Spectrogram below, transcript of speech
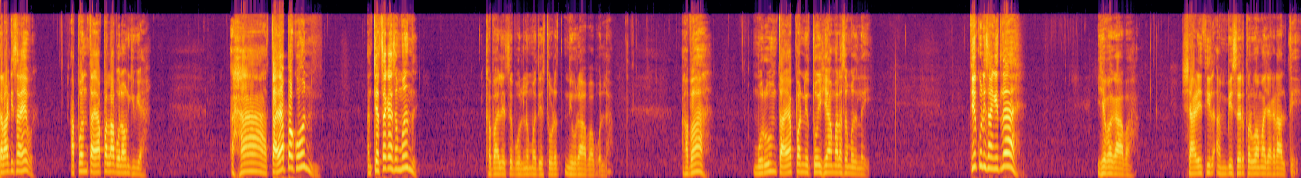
तलाठी साहेब आपण तयाप्पाला बोलावून घेऊया. हा तयाप्पा कोण? आणि त्याचा काय संबंध? खबालेचं बोलणं मध्येच तोडत निवरा आबा बोलला. आबा मुरुम तायाप्पा नेतोय हे आम्हाला समजलंय. ते कोणी सांगितलं? हे बघा आबा शाळेतील अंबी सर परवा माझ्याकडे आलते.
